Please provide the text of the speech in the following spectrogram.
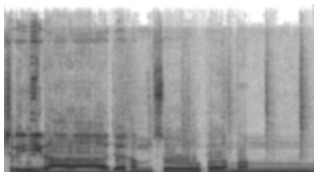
श्रीराजहंसोपमम्।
